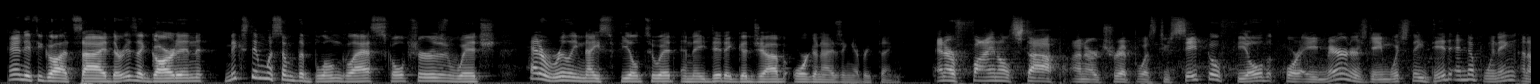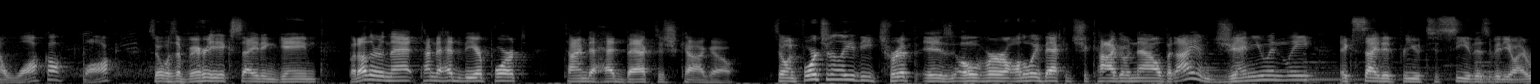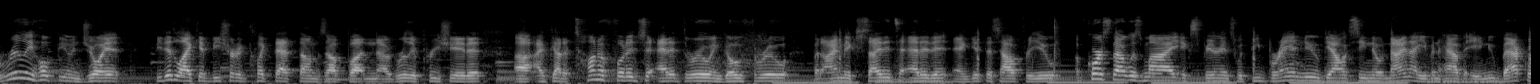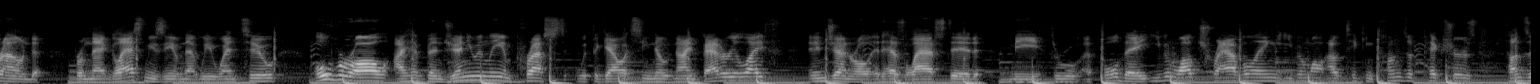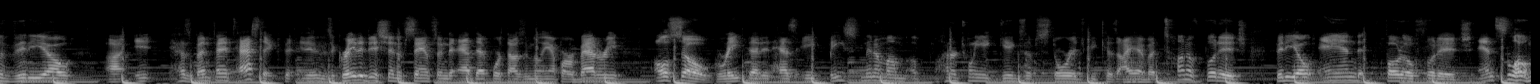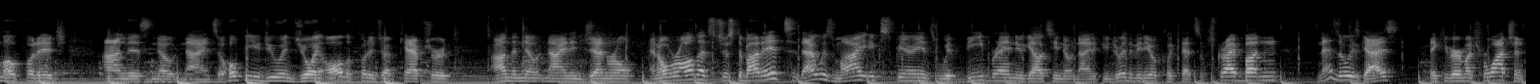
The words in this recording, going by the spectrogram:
And if you go outside, there is a garden mixed in with some of the blown glass sculptures, which had a really nice feel to it, and they did a good job organizing everything. And our final stop on our trip was to Safeco Field for a Mariners game, which they did end up winning on a walk-off balk. So it was a very exciting game. But other than that, time to head to the airport, time to head back to Chicago. So unfortunately, the trip is over, all the way back in Chicago now, but I am genuinely excited for you to see this video. I really hope you enjoy it. If you did like it, be sure to click that thumbs up button. I would really appreciate it. Uh, I've got a ton of footage to edit through and go through, but I'm excited to edit it and get this out for you. Of course, that was my experience with the brand new Galaxy Note 9. I even have a new background from that glass museum that we went to. Overall, I have been genuinely impressed with the Galaxy Note 9 battery life. In general, it has lasted me through a full day, even while traveling, even while out taking tons of pictures, tons of video. Uh, it has been fantastic. It was a great addition of Samsung to add that 4,000 milliamp hour battery. Also, great that it has a base minimum of 128 gigs of storage because I have a ton of footage, video and photo footage, and slow mo footage on this Note 9. So hopefully you do enjoy all the footage I've captured on the Note 9 in general. And overall, that's just about it. That was my experience with the brand new Galaxy Note 9. If you enjoyed the video, click that subscribe button. And as always, guys, thank you very much for watching.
